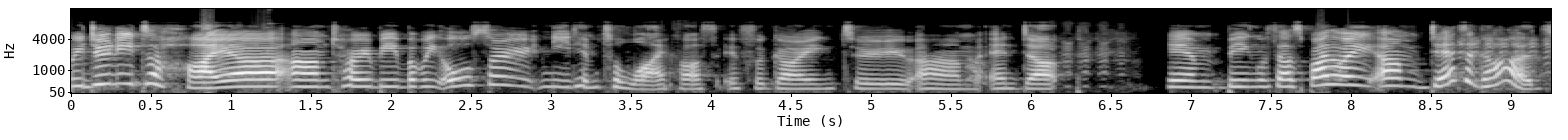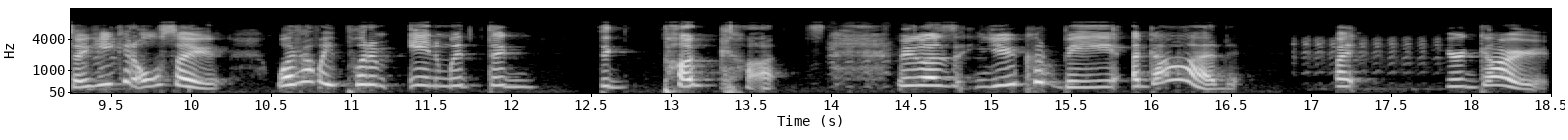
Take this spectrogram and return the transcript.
We do need to hire um, Toby, but we also need him to like us if we're going to um, end up him being with us. By the way, um, Dan's a guard, so he can also... What about we put him in with the, the pug guards? Because you could be a guard but you're a goat.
